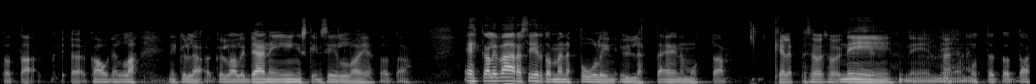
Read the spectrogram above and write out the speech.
tota, kaudella, niin kyllä, kyllä oli Danny Ingskin silloin, ja tota, ehkä oli väärä siirto mennä puuliin yllättäen, mutta – Keleppä se olisi oikein. Niin, niin, niin. mutta tota,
